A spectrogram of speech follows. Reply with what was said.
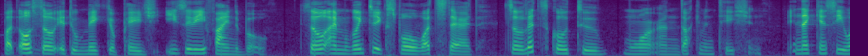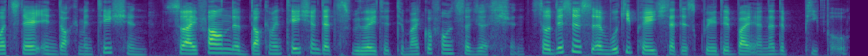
but also it will make your page easily findable. So I'm going to explore what's there. So let's go to more on documentation. And I can see what's there in documentation. So I found a documentation that's related to microphone suggestion. So this is a wiki page that is created by another people.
